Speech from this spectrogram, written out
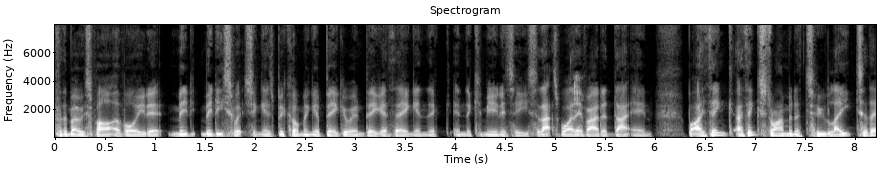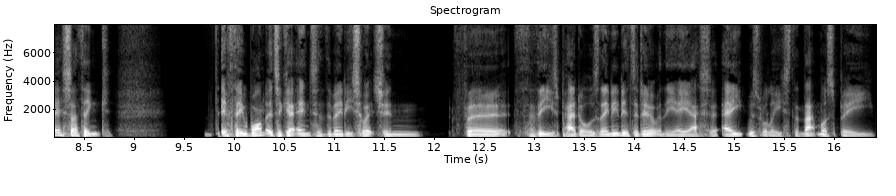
for the most part, avoid it, MIDI, MIDI switching is becoming a bigger and bigger thing in the in the community. So that's why Yeah. they've added that in. But I think I think Strymon are too late to this. I think if they wanted to get into the MIDI switching for for these pedals, they needed to do it when the ES8 was released, and that must be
